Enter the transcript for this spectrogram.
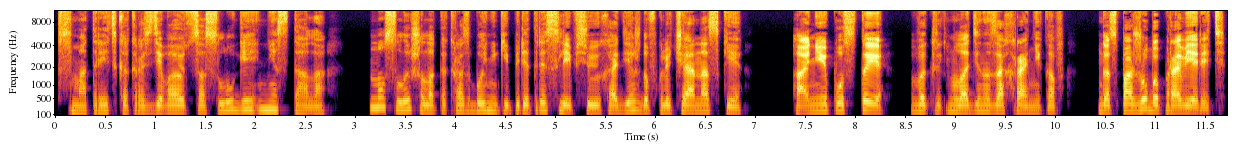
Смотреть, как раздеваются слуги, не стала, но слышала, как разбойники перетрясли всю их одежду, включая носки. «Они пусты!» — выкрикнул один из охранников. «Госпожу бы проверить!»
